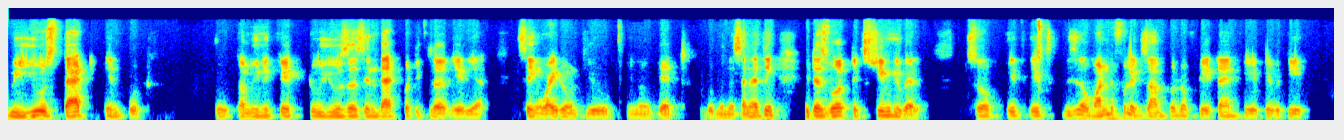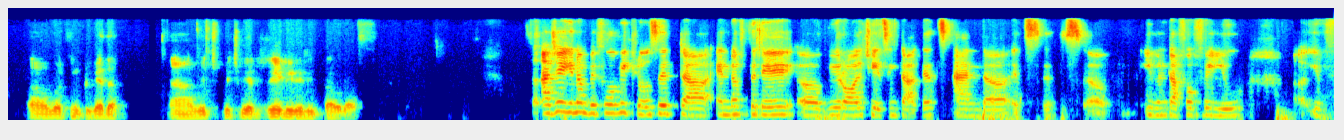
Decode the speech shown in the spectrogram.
we use that input to communicate to users in that particular area saying, why don't you, you know, get Luminous? And I think it has worked extremely well. So it, this is a wonderful example of data and creativity uh, working together, uh, which, which we are really, really proud of. So Ajay, you know, before we close it, uh, end of the day, uh, we're all chasing targets and uh, it's, it's uh, even tougher for you. you've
